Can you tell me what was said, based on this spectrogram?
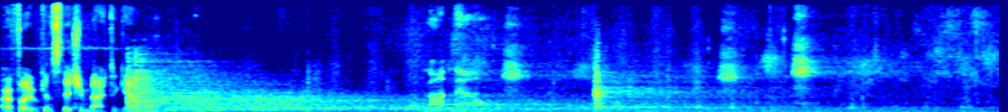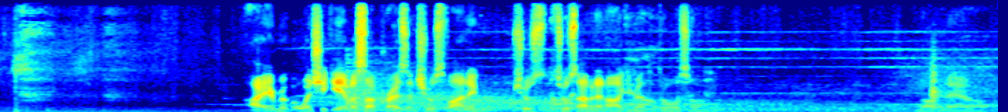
Hopefully we can stitch him back together. Not now. I remember when she gave us our present, she was finding she was she was having an argument at the door or something. Not now.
